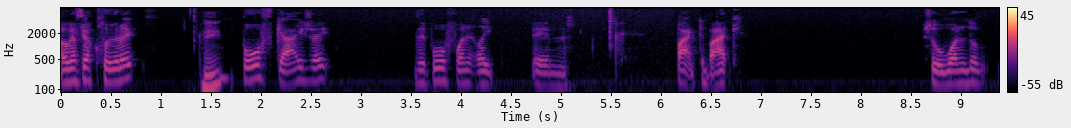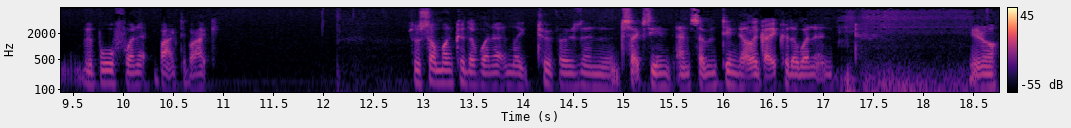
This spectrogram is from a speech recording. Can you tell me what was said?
I'll give you a clue, right? Right. both guys, right? They both won it like um, back to back. So one of them, they both won it back to back. So someone could have won it in like 2016 and 17. The other guy could have won it in, you know,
